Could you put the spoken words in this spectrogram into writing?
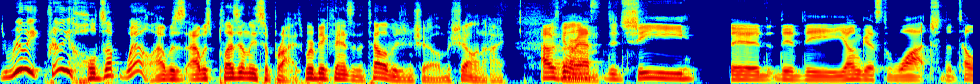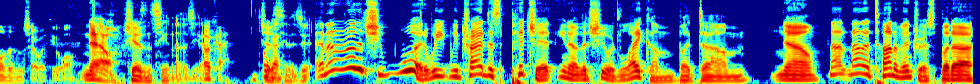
It really, really holds up well. I was I was pleasantly surprised. We're big fans of the television show, Michelle and I. I was going to um, ask did she did did the youngest watch the television show with you all? No, she hasn't seen those yet. Okay. She hasn't seen those yet. And I don't know that she would. We we tried to pitch it, you know, that she would like them, but um, no, not not a ton of interest. But uh,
